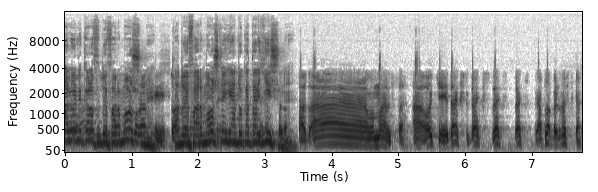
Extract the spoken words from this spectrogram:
άλλο είναι καλό, θα το εφαρμόσουν. γραμμή. Θα το εφαρμόσουν για να το καταργήσουν. Θα το- Α, μάλιστα. Α, οκ, εντάξει, εντάξει, εντάξει, εντάξει. Απλά μπερδεύτηκα.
